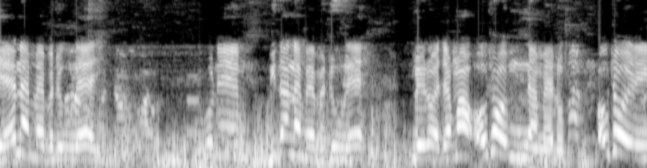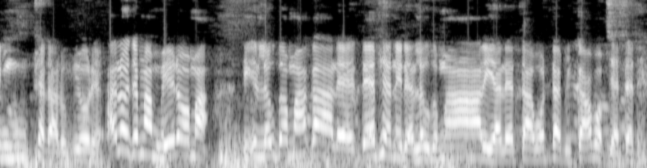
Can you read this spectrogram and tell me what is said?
ရဲနာမည်ဘယ်သူလဲခုနေမိသက်နာမည်ဘယ်သူလဲ မေတော့ကျမအုတ်ချုပ်မှုနာမည်လို့အုတ်ချုပ်မှုဖြတ်တာလို့ပြောတယ်အဲ့လိုကျမမေတော့မှဒီအလုတ်သမားကလည်းတဲဖြတ်နေတဲ့အလုတ်သမားတွေကလည်းတာပေါ်တက်ပြီးကားပေါ်ပြန်တက်တယ်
